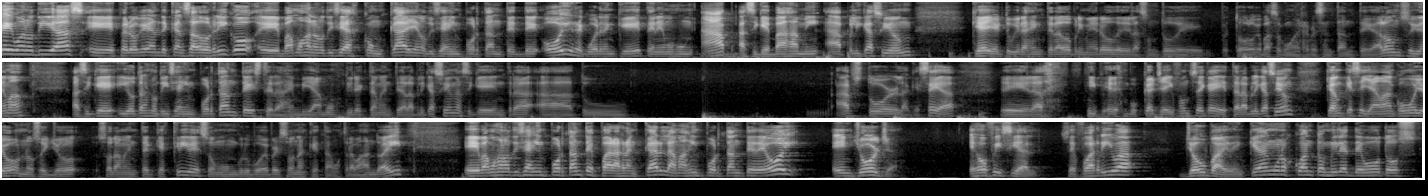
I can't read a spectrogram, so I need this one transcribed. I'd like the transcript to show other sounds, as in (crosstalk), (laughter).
Ok, buenos días. Eh, espero que hayan descansado rico. Eh, vamos a las noticias con calle, noticias importantes de hoy. Recuerden que tenemos un app, así que baja mi aplicación. Que ayer te hubieras enterado primero del asunto de pues, todo lo que pasó con el representante Alonso y demás. Así que, y otras noticias importantes, te las enviamos directamente a la aplicación. Así que entra a tu App Store, la que sea, eh, y (laughs) buscar Jay Fonseca y está la aplicación, que aunque se llama como yo, no soy yo solamente el que escribe, somos un grupo de personas que estamos trabajando ahí. Eh, vamos a noticias importantes para arrancar. La más importante de hoy en Georgia. Es oficial. Se fue arriba Joe Biden. Quedan unos cuantos miles de votos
